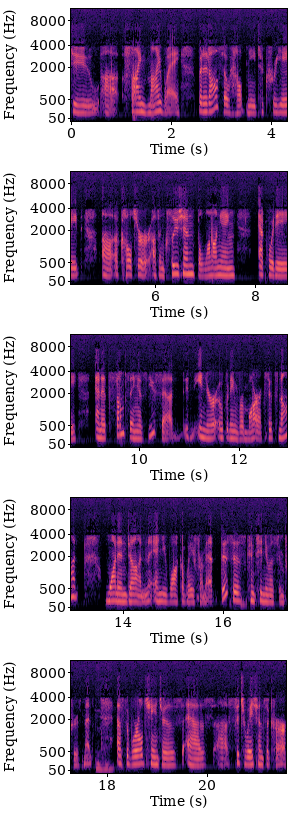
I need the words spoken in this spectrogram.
to uh, find my way, but it also helped me to create uh, a culture of inclusion, belonging, equity, and it's something, as you said in, in your opening remarks, it's not one and done and you walk away from it. This is continuous improvement. Mm-hmm. As the world changes, as uh, situations occur,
